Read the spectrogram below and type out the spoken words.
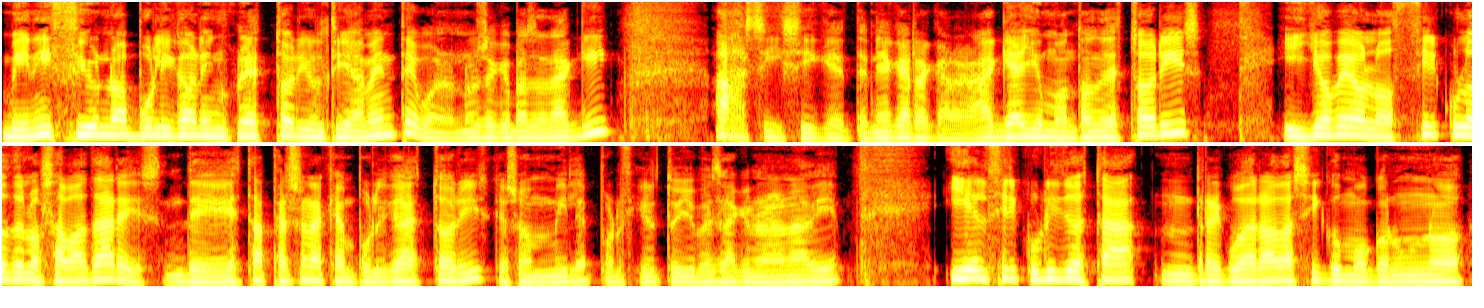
Vinicius no ha publicado ninguna story últimamente. Bueno, no sé qué pasará aquí. Ah, sí, sí, que tenía que recargar. Aquí hay un montón de stories y yo veo los círculos de los avatares de estas personas que han publicado stories, que son miles, por cierto, yo pensaba que no era nadie. Y el circulito está recuadrado así como con uno,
